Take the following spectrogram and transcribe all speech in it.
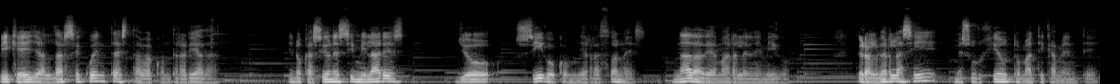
Vi que ella al darse cuenta estaba contrariada. En ocasiones similares yo sigo con mis razones, nada de amar al enemigo. Pero al verla así me surgió automáticamente.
